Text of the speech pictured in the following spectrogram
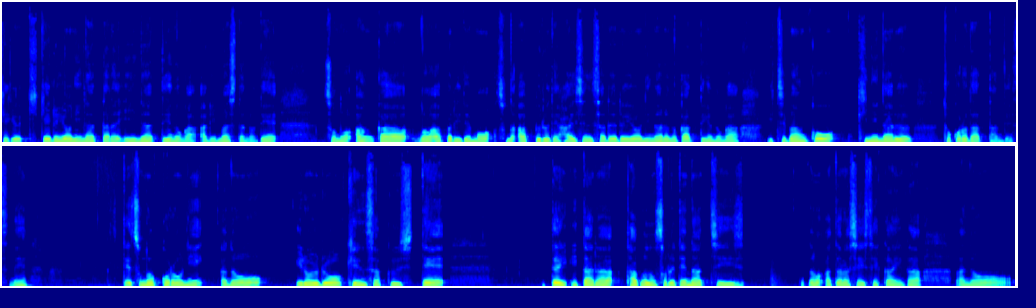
聞け聞けるようになったらいいなっていうのがありましたのでそのアンカーのアプリでもそのアップルで配信されるようになるのかっていうのが一番こう気になるところだったんですね。でその頃にあのいろいろ検索してでいたら多分それでナッチの新しい世界があの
